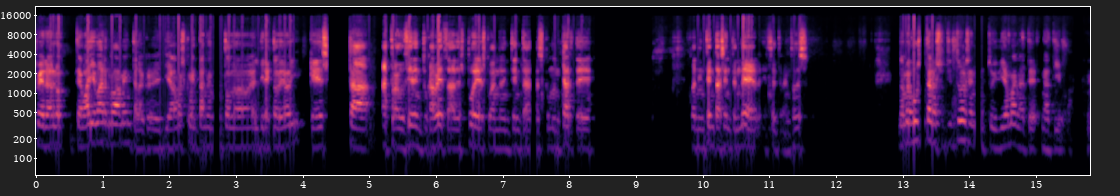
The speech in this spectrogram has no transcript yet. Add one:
pero te va a llevar nuevamente a lo que llevamos comentando en todo el directo de hoy, que es a, traducir en tu cabeza después cuando intentas comunicarte, cuando intentas entender, etc. Entonces, no me gustan los subtítulos en tu idioma nativo, ¿eh?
